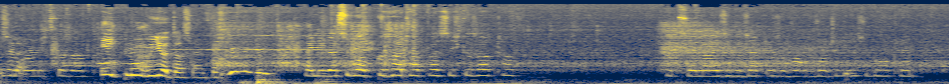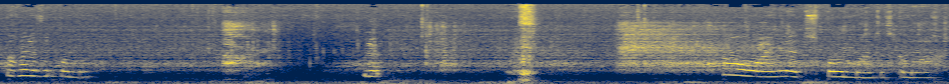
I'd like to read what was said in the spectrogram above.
Ich habe gar nichts gesagt. Ignoriert das einfach. Wenn ihr das überhaupt gehört habt, was ich gesagt habe. Ich habe sehr leise gesagt, also warum solltet ihr es überhaupt hören? Mach mal eine Windbombe. Nö. Oh, ein Blitzbombe hat es gemacht.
